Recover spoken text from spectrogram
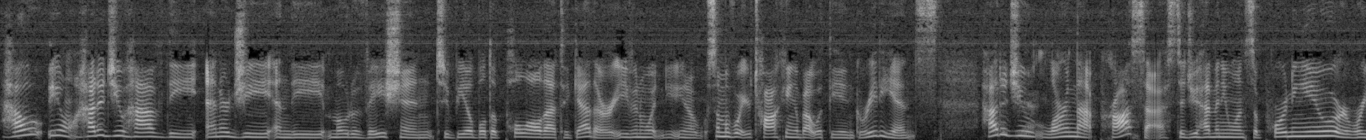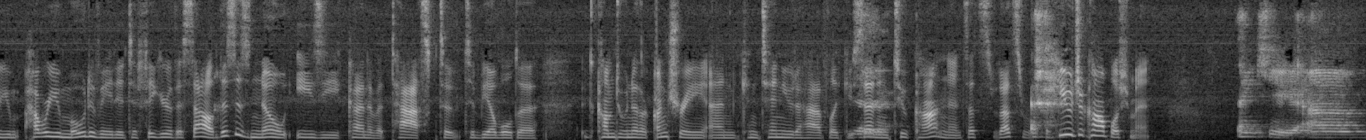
How you know how did you have the energy and the motivation to be able to pull all that together? Even what you know some of what you're talking about with the ingredients. How did you yeah. learn that process? Did you have anyone supporting you, or were you how were you motivated to figure this out? This is no easy kind of a task to to be able to come to another country and continue to have, like you yeah. said, in two continents. That's that's a huge accomplishment. Thank you. Um,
